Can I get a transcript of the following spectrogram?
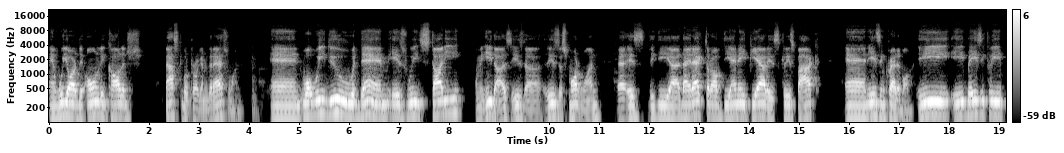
and we are the only college basketball program that has one. And what we do with them is we study. I mean, he does. He's the he's the smart one. Uh, is the, the uh, director of the NAPL is Chris Bach and he's incredible. He he basically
